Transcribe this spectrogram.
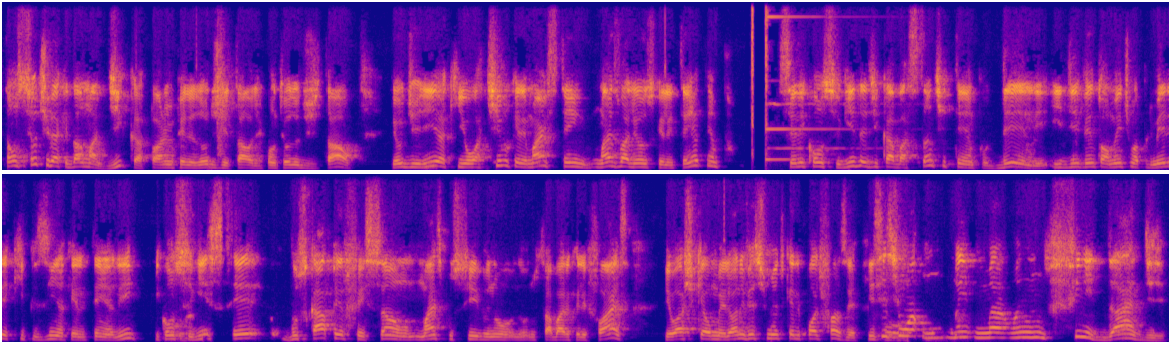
Então, se eu tiver que dar uma dica para um empreendedor digital, de conteúdo digital, eu diria que o ativo que ele mais tem, mais valioso que ele tem é tempo. Se ele conseguir dedicar bastante tempo dele e de eventualmente uma primeira equipezinha que ele tem ali e conseguir ser, buscar a perfeição o mais possível no, no, no trabalho que ele faz, eu acho que é o melhor investimento que ele pode fazer. Existe uma, uma, uma infinidade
